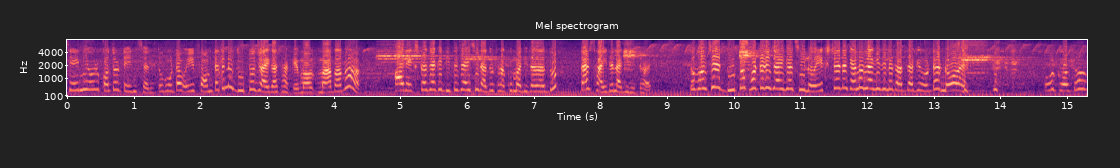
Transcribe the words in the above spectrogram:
সে নিয়ে ওর কত টেনশন তো মোটা এই ফর্মটাতে না দুটো জায়গা থাকে। মা- বাবা আর এক্সট্রা যাকে দিতে চাইছি, দাদু ঠাকুমা, দিদা দাদু, তার সাইডে লাগিয়ে দিতে হয়। তো বলছে দুটো ফটোরই জায়গা ছিল। এক্সট্রাটা কেন লাগিয়ে দিলে দাদাকে? ওটা নয়। ওর কত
